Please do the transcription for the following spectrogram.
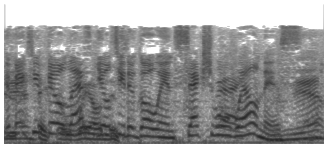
It makes you feel less wellness. guilty to go in sexual wellness. Yeah,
